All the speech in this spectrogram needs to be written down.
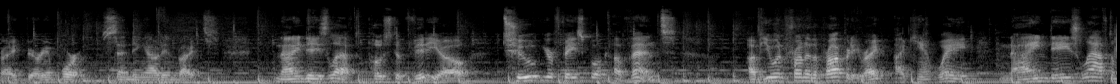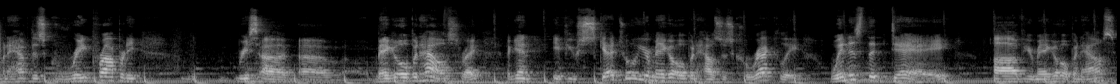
right? Very important. Sending out invites. Nine days left. Post a video to your Facebook event of you in front of the property, right? I can't wait. Nine days left. I'm going to have this great property, uh, uh, mega open house, right? Again, if you schedule your mega open houses correctly, when is the day of your mega open house?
